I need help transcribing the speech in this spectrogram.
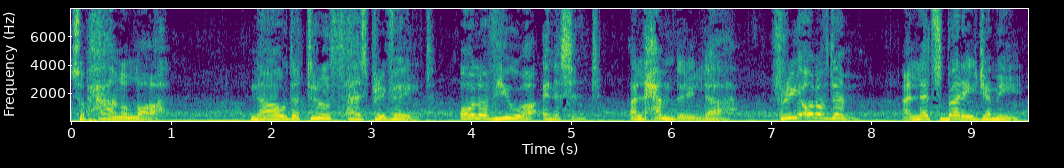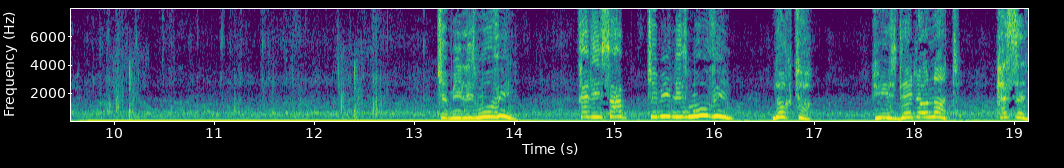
Subhanallah. Now the truth has prevailed. All of you are innocent. Alhamdulillah. Free all of them and let's bury Jamil. Jamil is moving. Qadi Sab, Jamil is moving. Doctor, he is dead or not? Hassan,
